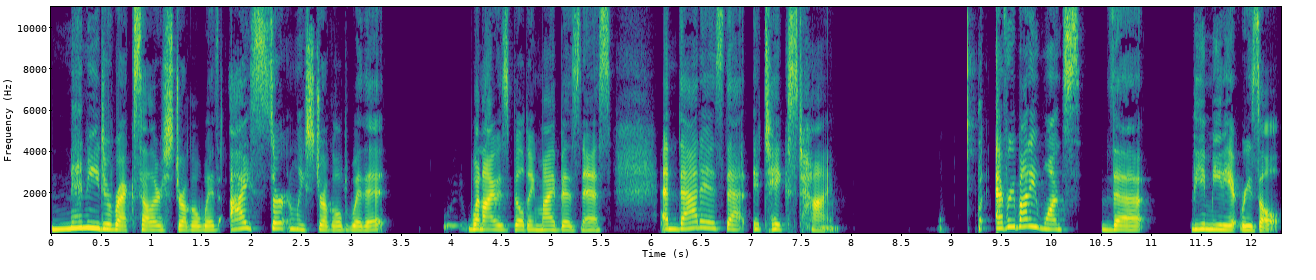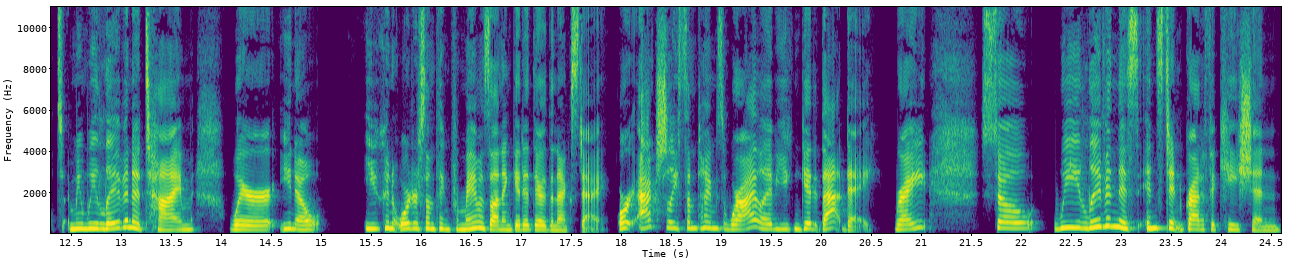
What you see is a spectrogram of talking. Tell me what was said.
many direct sellers struggle with. I certainly struggled with it when I was building my business. And that is that it takes time. Everybody wants the the immediate result. I mean, we live in a time where, you know, you can order something from Amazon and get it there the next day. Or actually, sometimes where I live, you can get it that day, right? So we live in this instant gratification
